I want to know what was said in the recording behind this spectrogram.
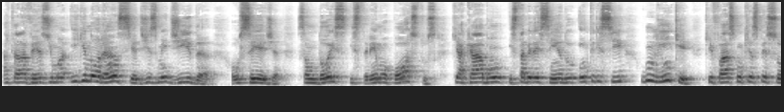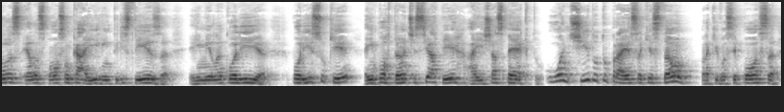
através de uma ignorância desmedida. Ou seja, são dois extremos opostos que acabam estabelecendo entre si um link que faz com que as pessoas elas possam cair em tristeza, em melancolia. Por isso que é importante se ater a este aspecto. O antídoto para essa questão, para que você possa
